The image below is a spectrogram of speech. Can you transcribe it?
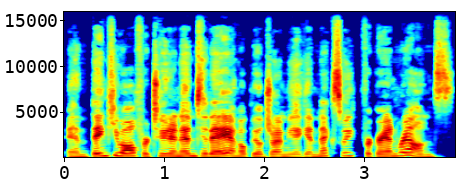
And thank you all for tuning in today. I hope you'll join me again next week for Grand Rounds.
